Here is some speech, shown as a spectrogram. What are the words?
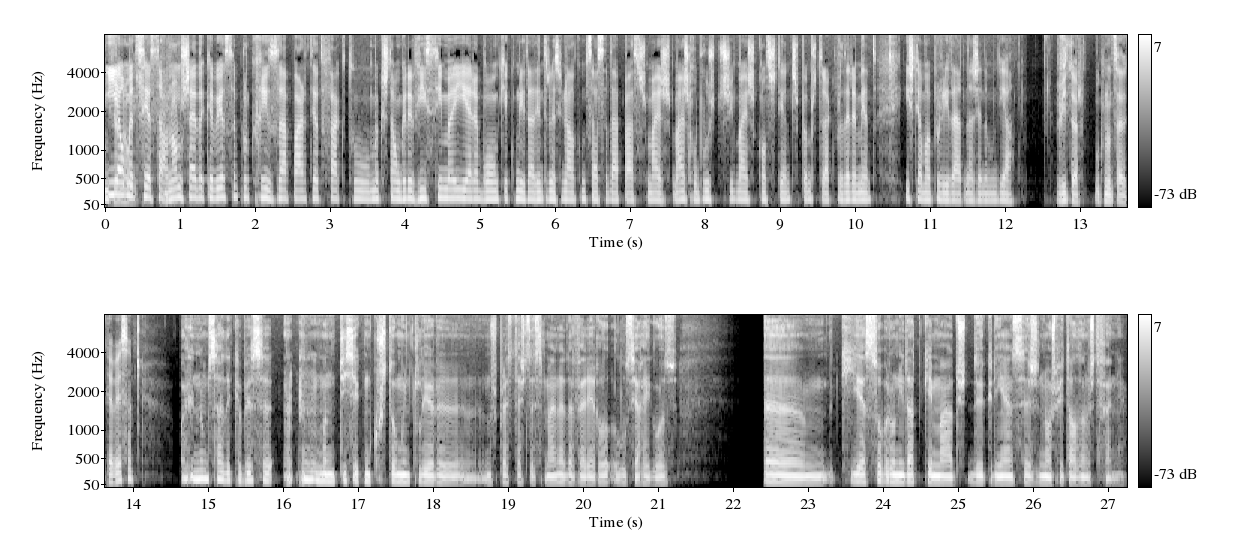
E é uma decepção, não nos sai da cabeça porque risos à parte é de facto uma questão gravíssima e era bom que a comunidade internacional começasse a dar passos mais, mais robustos e mais consistentes para mostrar que verdadeiramente isto é uma prioridade na agenda mundial. Vitor, o que não te sai da cabeça? Olha, não me sai da cabeça uma notícia que me custou muito ler uh, no Expresso desta semana, da Vera Lúcia Regoso, uh, que é sobre a unidade de queimados de crianças no Hospital Dona Estefânia.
